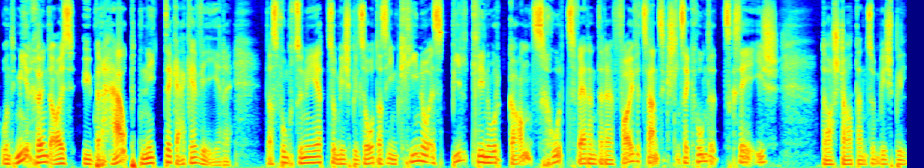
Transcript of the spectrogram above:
Und wir können uns überhaupt nicht dagegen wehren. Das funktioniert zum Beispiel so, dass im Kino ein Bild nur ganz kurz während einer 25. Sekunde zu sehen ist. Da steht dann zum Beispiel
